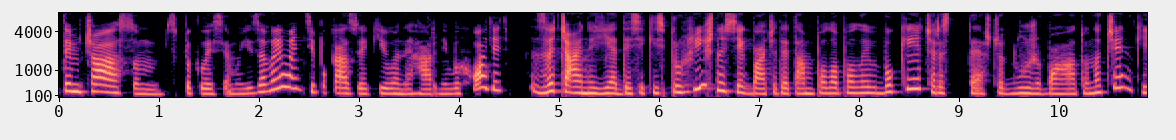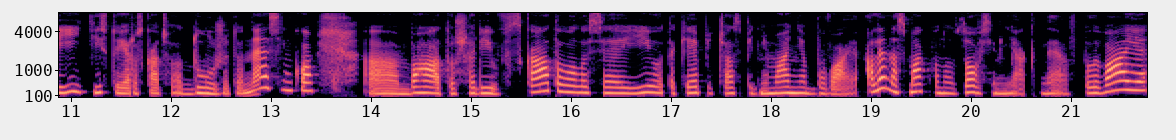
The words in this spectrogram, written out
Тим часом спеклися мої завиванці, показую, які вони гарні виходять. Звичайно, є десь якісь прогрішності, як бачите, там полопали боки через те, що дуже багато начинки, і тісто я розкачувала дуже тонесенько, багато шарів скатувалося, і отаке під час піднімання буває. Але на смак воно зовсім ніяк не впливає.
